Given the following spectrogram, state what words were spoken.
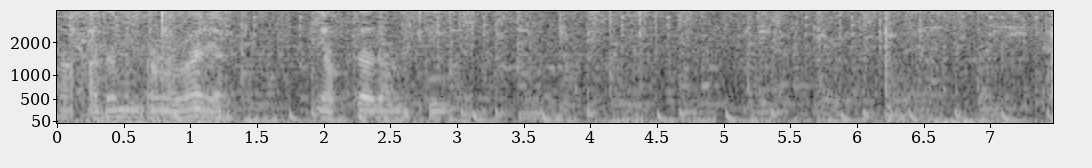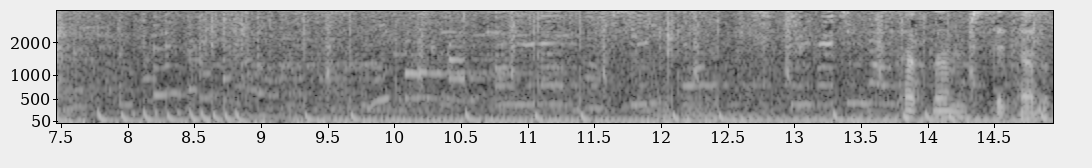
Oha adamın ama var ya yaptığı adam değil. Ki. Saklanmış seti alıp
